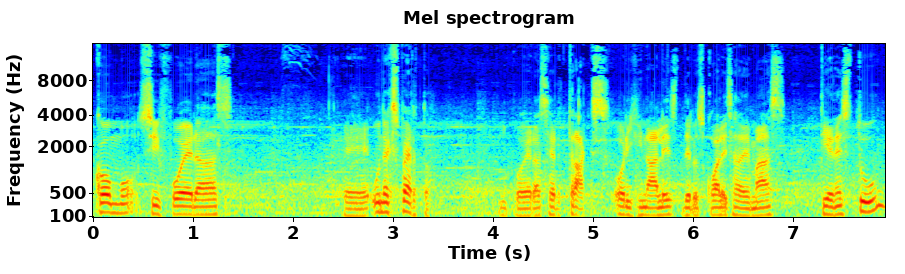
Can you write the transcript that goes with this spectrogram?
como si fueras eh, un experto y poder hacer tracks originales de los cuales además tienes tú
